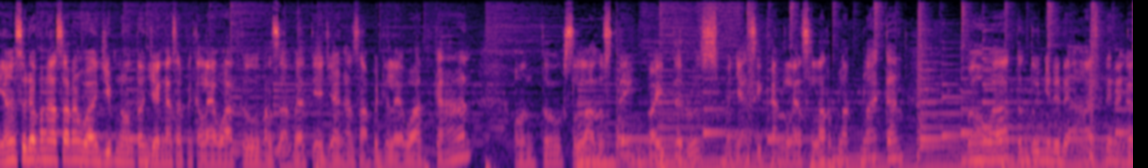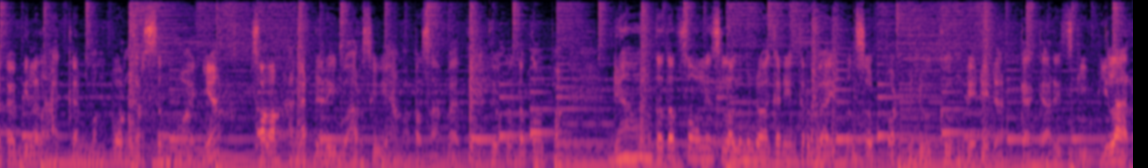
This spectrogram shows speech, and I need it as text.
Yang sudah penasaran wajib nonton jangan sampai kelewat tuh persahabat ya jangan sampai dilewatkan. Untuk selalu standby terus menyaksikan Leslar belak-belakan bahwa tentunya Dede Asti dan kakak Bilar akan membongkar semuanya. Salam hangat dari Ibu Harsiwi sama persahabat ya yuk tetap kompak dan tetap solid selalu mendoakan yang terbaik mensupport mendukung Dede dan kakak Rizky Bilar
